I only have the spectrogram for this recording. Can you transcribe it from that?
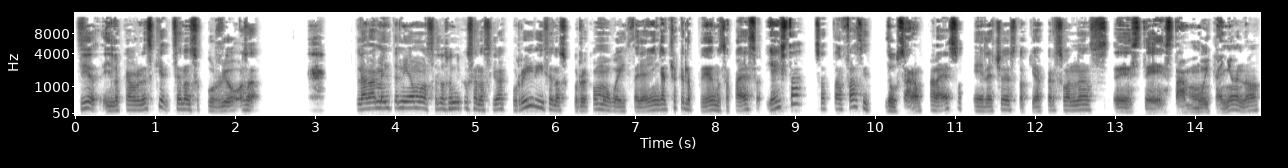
sí, y lo cabrón es que se nos ocurrió, o sea, claramente no íbamos a ser los únicos que nos iba a ocurrir y se nos ocurrió como, güey, estaría bien gacho que lo pudiéramos usar para eso. Y ahí está, o sea, tan fácil, lo usaron para eso. El hecho de estoquear personas, este, está muy cañón, ¿no?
